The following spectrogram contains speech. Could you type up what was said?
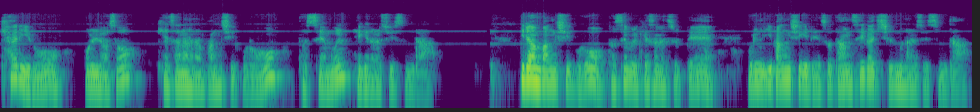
캐리로 올려서 계산하는 방식으로 덧셈을 해결할 수 있습니다. 이러한 방식으로 덧셈을 계산했을 때 우리는 이 방식에 대해서 다음 세 가지 질문을 할 수 있습니다.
